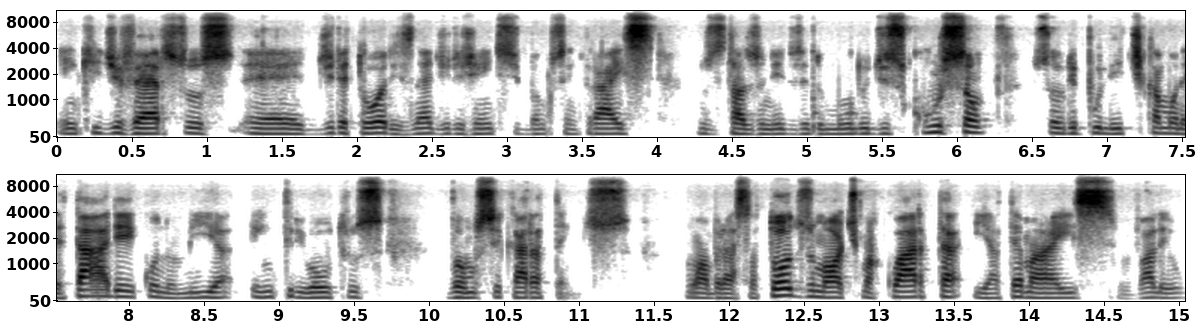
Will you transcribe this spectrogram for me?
em que diversos é, diretores, né, dirigentes de bancos centrais nos Estados Unidos e do mundo discursam sobre política monetária, economia, entre outros. Vamos ficar atentos. Um abraço a todos, uma ótima quarta e até mais. Valeu!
